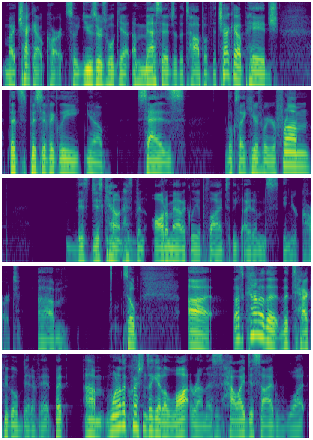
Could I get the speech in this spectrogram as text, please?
my checkout cart. So users will get a message at the top of the checkout page that specifically, you know, says looks like here's where you're from. This discount has been automatically applied to the items in your cart. Um, so uh, that's kind of the the technical bit of it. But um, one of the questions I get a lot around this is how I decide what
